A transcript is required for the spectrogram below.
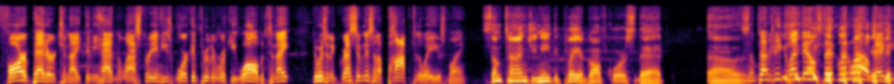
far better tonight than he had in the last three, and he's working through the rookie wall. But tonight there was an aggressiveness and a pop to the way he was playing. Sometimes you need to play a golf course that uh, Sometimes you need Glendale instead of Glenwild, baby.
